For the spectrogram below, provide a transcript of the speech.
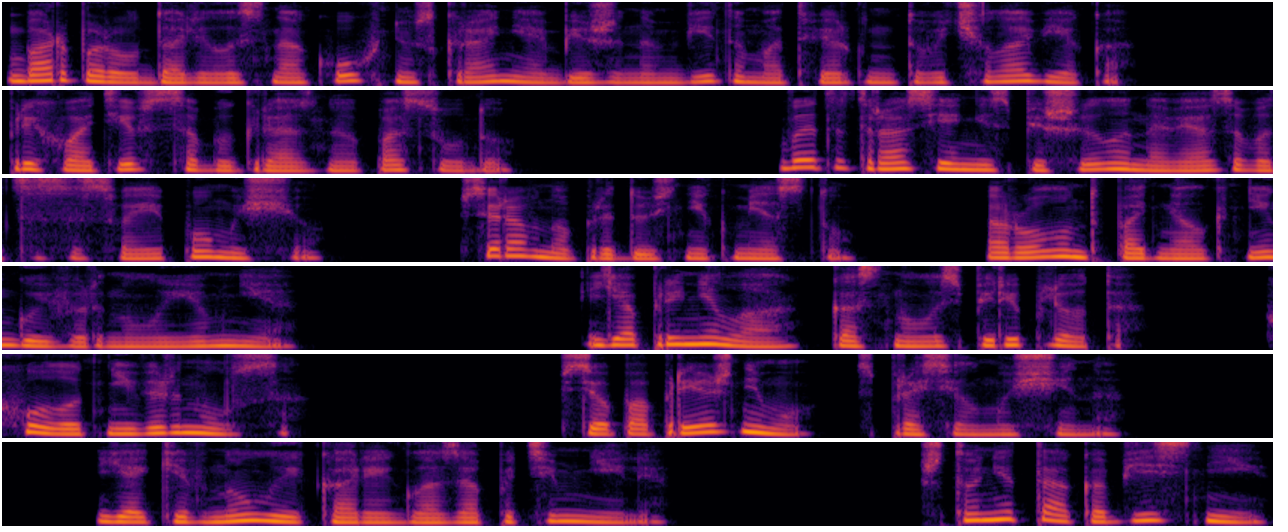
Барбара удалилась на кухню с крайне обиженным видом отвергнутого человека, прихватив с собой грязную посуду. В этот раз я не спешила навязываться со своей помощью — все равно придусь не к месту. Роланд поднял книгу и вернул ее мне. Я приняла, коснулась переплета. Холод не вернулся. Все по-прежнему? спросил мужчина. Я кивнула, и карие глаза потемнели. Что не так, объясни,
